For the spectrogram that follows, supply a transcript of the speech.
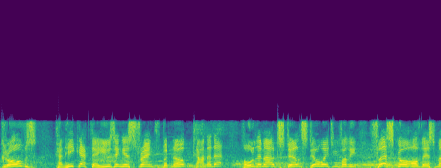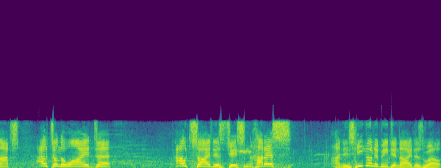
Groves, can he get there using his strength? But no, Canada hold them out still, still waiting for the first score of this match. Out on the wide, uh, outside is Jason Harris, and is he going to be denied as well?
